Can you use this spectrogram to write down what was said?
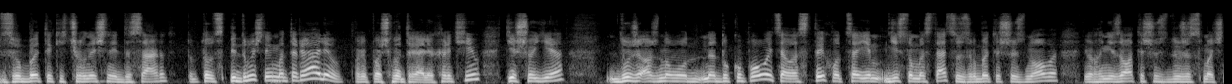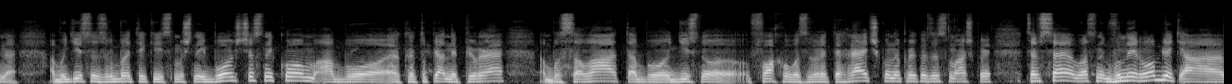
зробити якийсь чорничний десерт. Тобто з підручних матеріалів, перепрошую, матеріалів, харчів, ті, що є, дуже аж ново не докуповується, але з тих оце є дійсно мистецтво зробити щось нове і організувати щось дуже смачне. Або дійсно зробити якийсь смачний борщ з часником, або е, картопляне пюре, або салат, або дійсно фахово зварити гречку, наприклад, за смажкою. Це все власне вони роблять, а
